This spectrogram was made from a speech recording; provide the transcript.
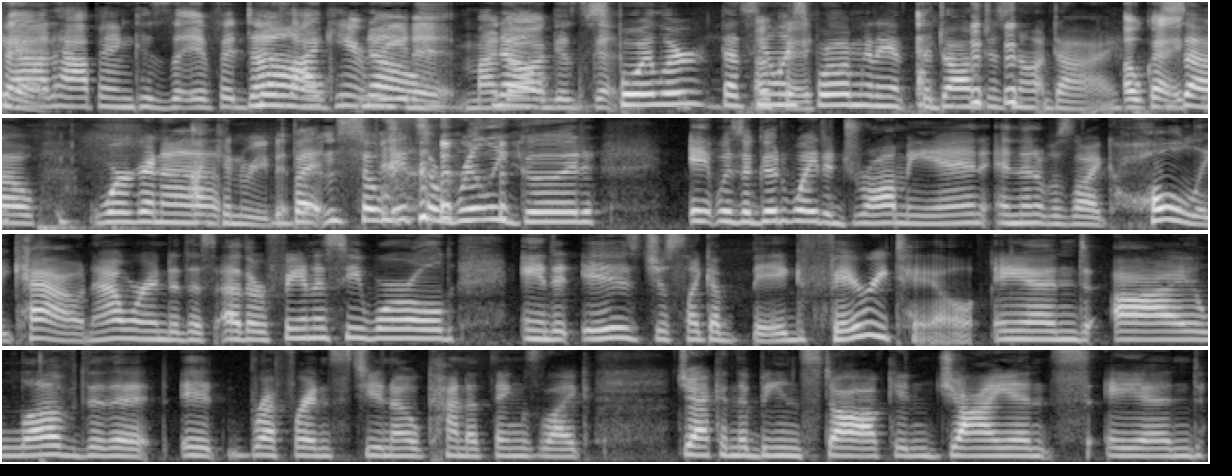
read bad it. happen? Because if it does, I can't read it. My no. dog is gonna. spoiler. That's the only spoiler I'm gonna get. The dog does not die. Okay. So we're gonna. I can read it But then. so it's a really good. It was a good way to draw me in, and then it was like, holy cow! Now we're into this other fantasy world, and it is just like a big fairy tale. And I loved that it, it referenced, you know, kind of things like Jack and the Beanstalk and giants and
